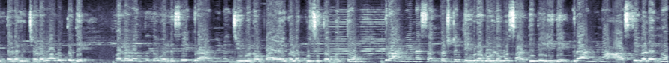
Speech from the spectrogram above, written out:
ಒತ್ತಡ ಹೆಚ್ಚಳವಾಗುತ್ತದೆ. ಬಲವಂತದ ವಲಸೆ ಗ್ರಾಮೀಣ ಜೀವನೋಪಾಯಗಳ ಕುಸಿತ ಮತ್ತು ಗ್ರಾಮೀಣ ಸಂಕಷ್ಟ ತೀವ್ರಗೊಳ್ಳುವ ಸಾಧ್ಯತೆ ಇದೆ. ಗ್ರಾಮೀಣ ಆಸ್ತಿಗಳನ್ನು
